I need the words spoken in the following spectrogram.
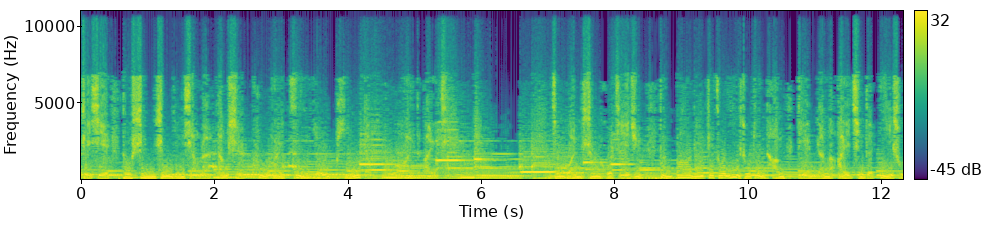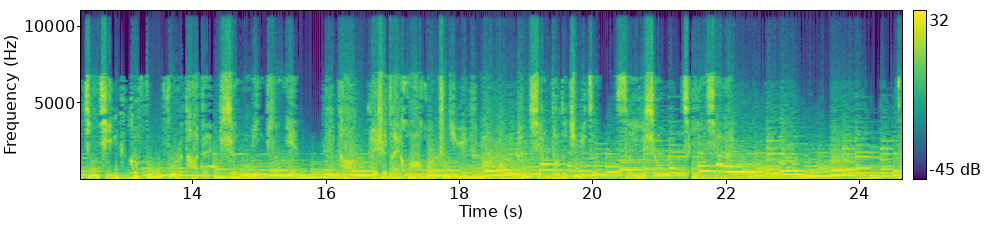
这些都深深影响了当时酷爱自由、平等、博爱的爱情。尽管生活拮据，但巴黎这座艺术殿堂点燃了艾青的艺术激情和丰富了他的生命体验。他开始在画画之余，把偶然想到的句子随手记下来。在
